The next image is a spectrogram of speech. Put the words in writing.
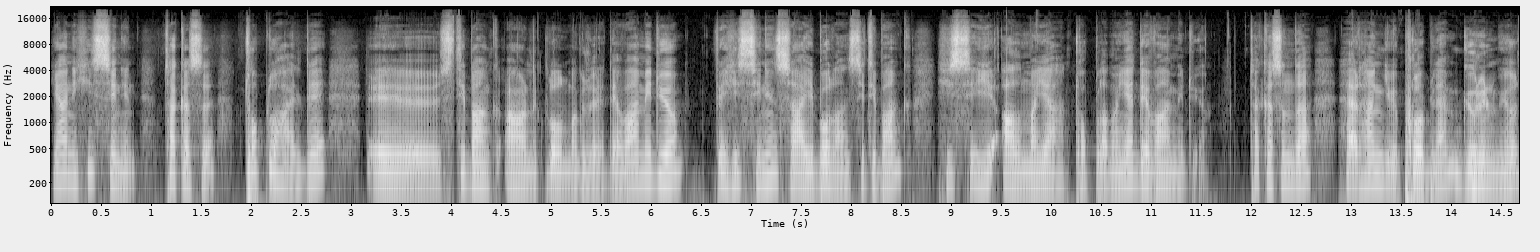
Yani hissenin takası toplu halde e, Citibank ağırlıklı olmak üzere devam ediyor ve hissenin sahibi olan Citibank hisseyi almaya, toplamaya devam ediyor. Takasında herhangi bir problem görülmüyor.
